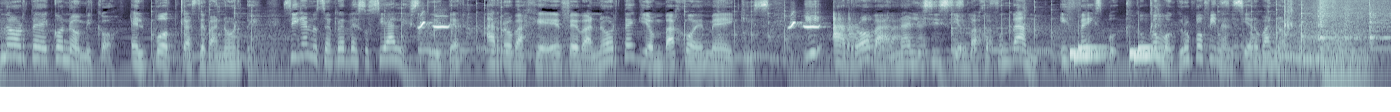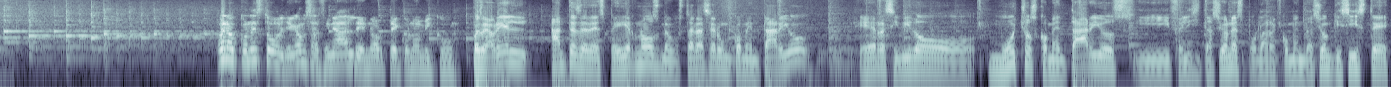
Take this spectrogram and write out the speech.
Norte Económico, el podcast de Banorte. Síganos en redes sociales, Twitter, arroba gfbanorte-mx y arroba análisis-fundam y Facebook como Grupo Financiero Banorte. Bueno, con esto llegamos al final de Norte Económico. Pues Gabriel, antes de despedirnos, me gustaría hacer un comentario. He recibido muchos comentarios y felicitaciones por la recomendación que hiciste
